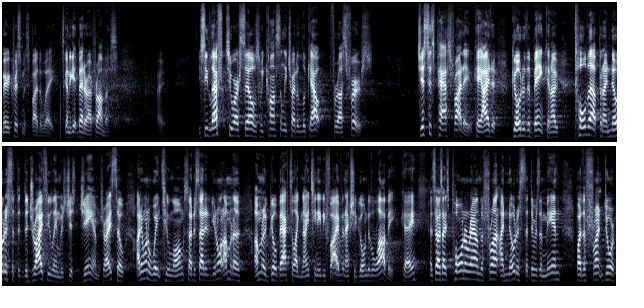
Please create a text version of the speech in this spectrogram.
Merry Christmas, by the way. It's going to get better, I promise. Right? You see, left to ourselves, we constantly try to look out for us first. Just this past Friday, okay, I had to go to the bank and I pulled up and I noticed that the, the drive-through lane was just jammed, right? So I didn't want to wait too long, so I decided, you know what, I'm gonna I'm gonna go back to like 1985 and actually go into the lobby, okay? And so as I was pulling around the front, I noticed that there was a man by the front door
